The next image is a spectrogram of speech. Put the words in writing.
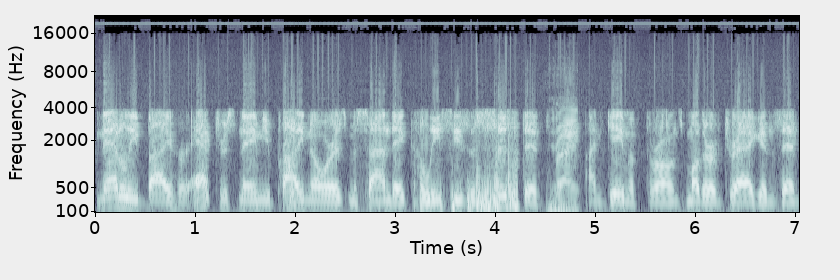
Natalie by her actress name, you probably know her as Missandei Khaleesi's assistant Right. on Game of Thrones, Mother of Dragons, and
